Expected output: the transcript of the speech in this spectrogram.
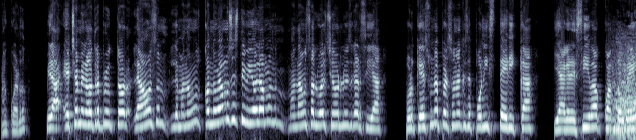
De acuerdo. Mira, échame la otra productor. Le, vamos a- le mandamos, cuando veamos este video, le vamos a mandar un saludo al señor Luis García, porque es una persona que se pone histérica y agresiva cuando ve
